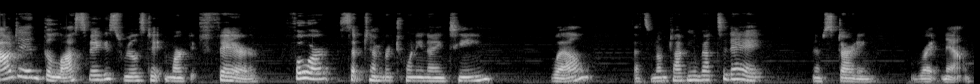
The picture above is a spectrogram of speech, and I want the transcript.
How did the Las Vegas real estate market fare for September 2019? Well, that's what I'm talking about today, and I'm starting right now.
